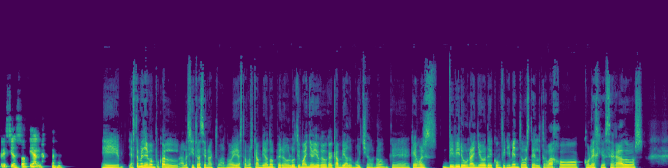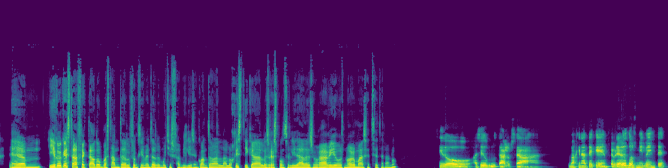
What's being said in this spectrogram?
presión social. Y esto me lleva un poco a la situación actual, ¿no? Ya estamos cambiando, pero el último año yo creo que ha cambiado mucho, ¿no? Que, que hemos vivido un año de confinamientos, trabajo colegios cerrados, Em, y yo creo que esto ha afectado bastante el funcionamiento de muchas familias en cuanto a la logística, las responsabilidades, horarios, normas, etcétera, ¿no? Ha sido, ha sido brutal. O sea, imagínate que en febrero de 2020,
